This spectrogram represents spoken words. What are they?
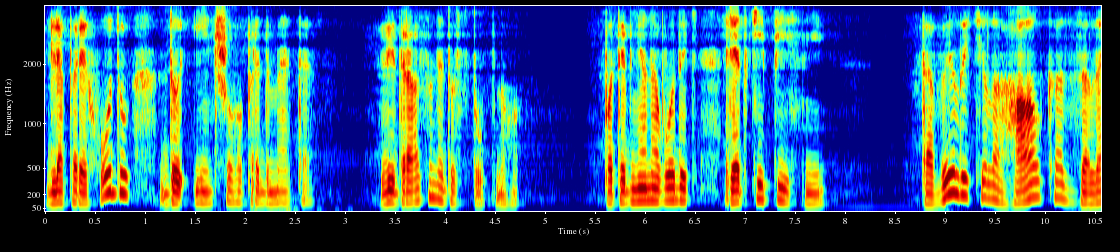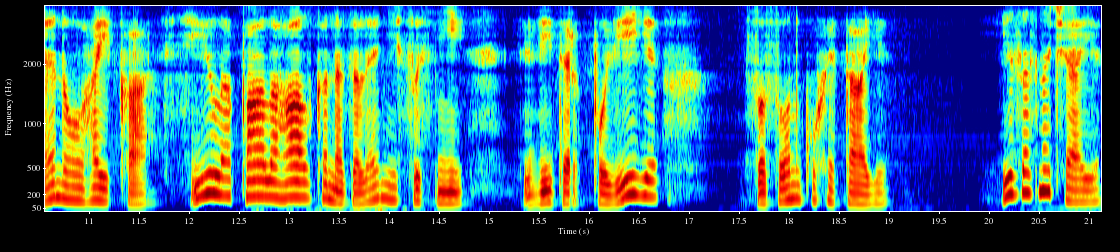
для переходу до іншого предмета, відразу недоступного. Потебня наводить рядки пісні. Та вилетіла галка з зеленого гайка, сіла пала галка на зеленій сосні, вітер повіє, сосонку хитає. І зазначає,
